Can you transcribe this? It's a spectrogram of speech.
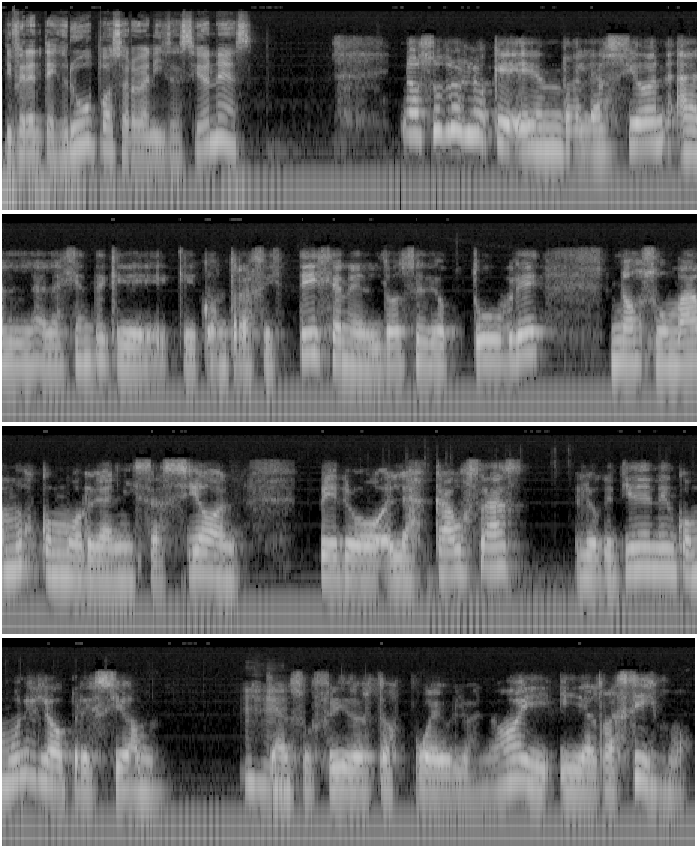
diferentes grupos, organizaciones? Nosotros lo que en relación a la, gente que, que contrafesteja en el 12 de octubre, nos sumamos como organización pero las causas lo que tienen en común es la opresión que han sufrido estos pueblos, ¿no? Y, el racismo,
